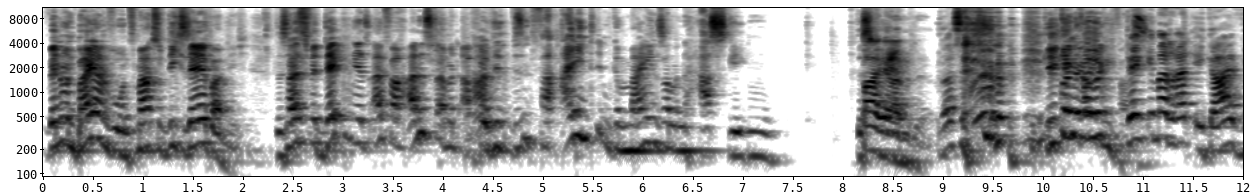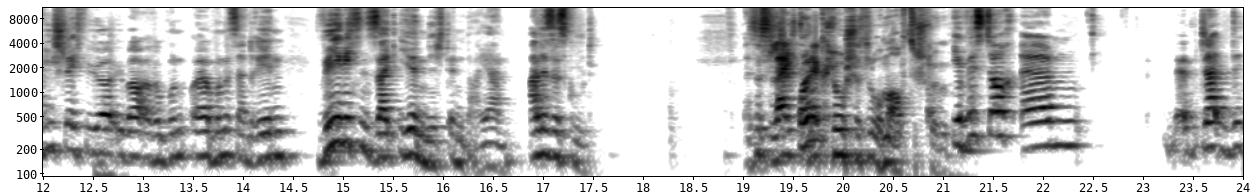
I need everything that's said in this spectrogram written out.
wenn du in Bayern wohnst, magst du dich selber nicht. Das heißt, wir decken jetzt einfach alles damit ab, weil wir, wir sind vereint im gemeinsamen Hass gegen Bayern. Was? Gegen irgendwas. Denkt immer dran, egal wie schlecht wir über eure Bund euer Bundesland reden, wenigstens seid ihr nicht in Bayern. Alles ist gut. Es ist leicht, Und- in der Kloschüssel oben aufzuschwimmen. Ihr wisst doch, ähm, da, die,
